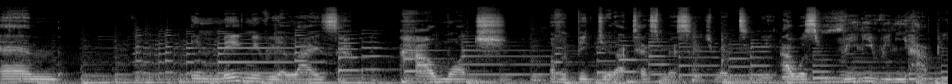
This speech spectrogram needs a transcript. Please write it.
And it made me realize how much of a big deal that text message meant to me. I was really, really happy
